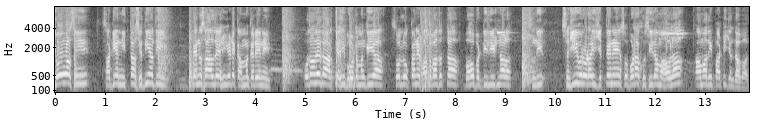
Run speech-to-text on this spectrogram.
ਜੋ ਅਸੀਂ ਸਾਡੀਆਂ ਨੀਤਾਂ ਸਿੱਧੀਆਂ ਤੀ 3 ਸਾਲ ਦੇ ਅਸੀਂ ਜਿਹੜੇ ਕੰਮ ਕਰੇ ਨੇ ਉਹਨਾਂ ਦੇ ਆਧਾਰ ਤੇ ਅਸੀਂ ਵੋਟ ਮੰਗੀ ਆ। ਸੋ ਲੋਕਾਂ ਨੇ ਫਤਵਾ ਦਿੱਤਾ ਬਹੁਤ ਵੱਡੀ ਲੀਡ ਨਾਲ ਸੰਦੀ- ਸੰਜੀਵ ਅਰੋੜਾ ਜੀ ਜਿੱਤੇ ਨੇ ਸੋ ਬੜਾ ਖੁਸ਼ੀ ਦਾ ਮਾਹੌਲ ਆ ਆਮ ਆਦਮੀ ਪਾਰਟੀ ਜਿੰਦਾਬਾਦ।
